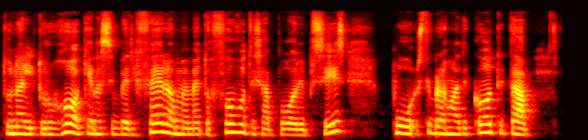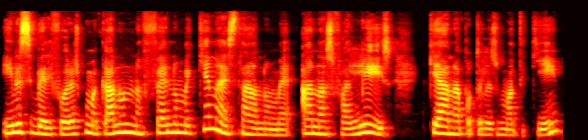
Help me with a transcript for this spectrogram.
του να λειτουργώ και να συμπεριφέρομαι με το φόβο της απόρριψης, που στην πραγματικότητα είναι συμπεριφορές που με κάνουν να φαίνομαι και να αισθάνομαι ανασφαλής και αναποτελεσματική,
